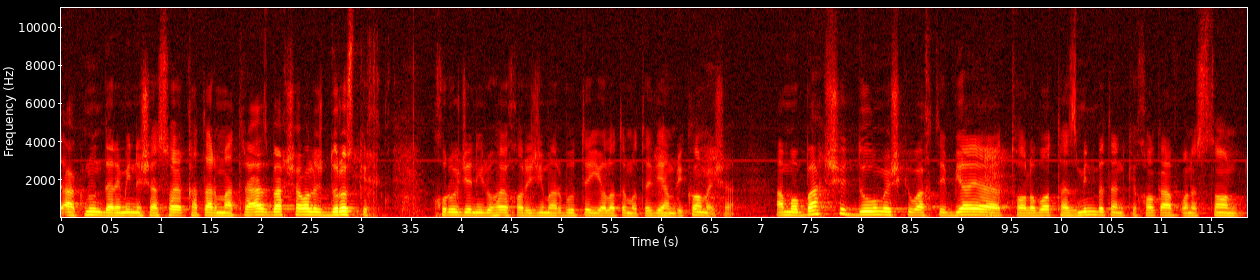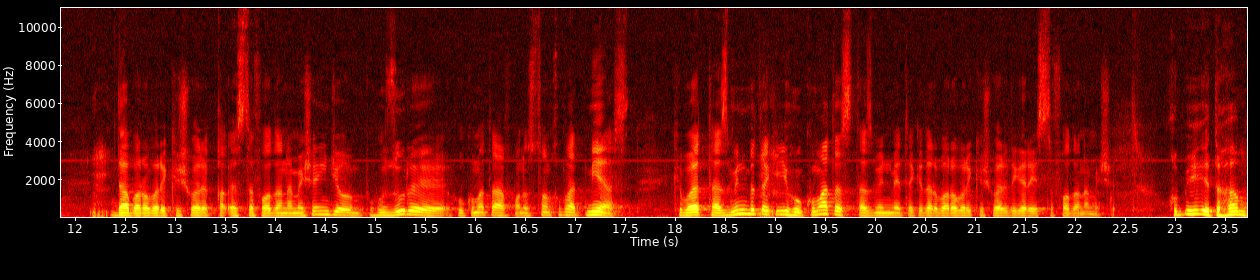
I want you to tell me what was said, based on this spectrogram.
اکنون در این نشست قطر مطرح است بخش اولش درست که خروج نیروهای خارجی مربوط ایالات متحده امریکا میشه. اما بخش دومش که وقتی بیای طالبات تضمین بدن که خاک افغانستان در برابر کشور استفاده نمیشه اینجا حضور حکومت افغانستان خب حتمی است. که باید تضمین بده که این حکومت است تضمین میده که در برابر کشور دیگر استفاده نمیشه. خب این اتهام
